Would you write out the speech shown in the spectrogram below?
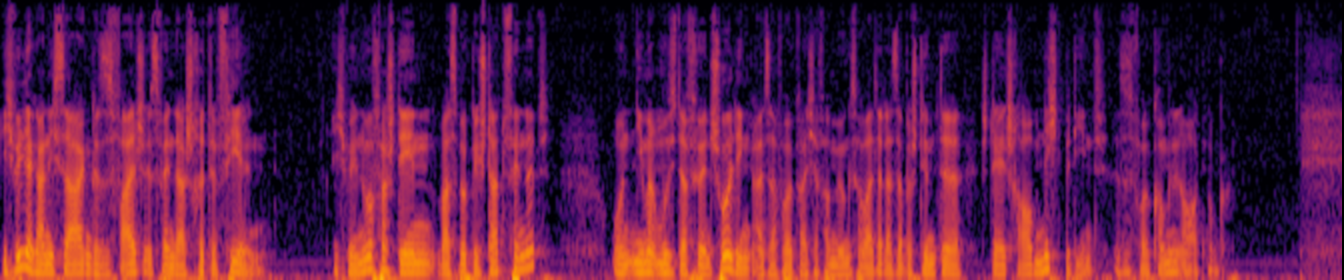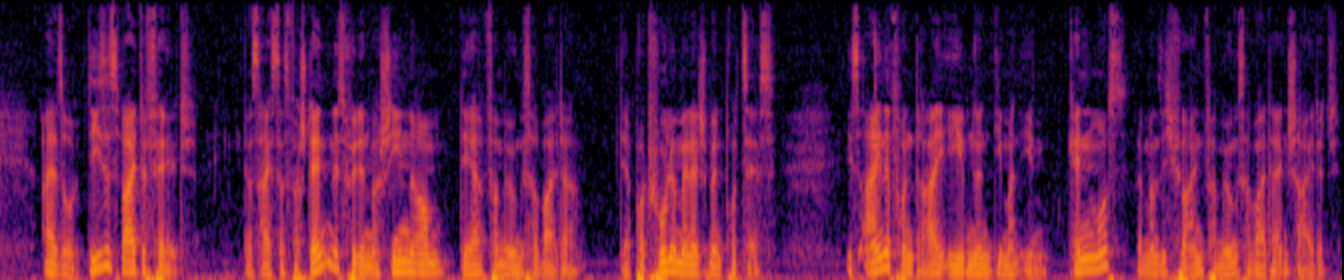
Ich will ja gar nicht sagen, dass es falsch ist, wenn da Schritte fehlen. Ich will nur verstehen, was wirklich stattfindet und niemand muss sich dafür entschuldigen als erfolgreicher Vermögensverwalter, dass er bestimmte Stellschrauben nicht bedient. Es ist vollkommen in Ordnung. Also, dieses weite Feld, das heißt das Verständnis für den Maschinenraum der Vermögensverwalter, der Portfolio-Management-Prozess, ist eine von drei Ebenen, die man eben kennen muss, wenn man sich für einen Vermögensverwalter entscheidet.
